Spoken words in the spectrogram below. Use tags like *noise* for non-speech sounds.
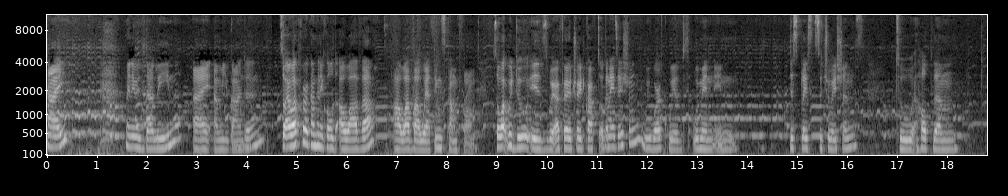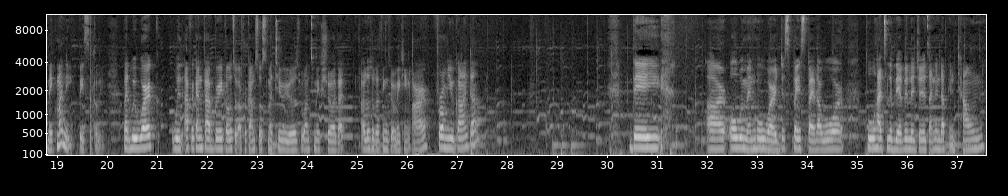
my name is Darlene. I am Ugandan. So I work for a company called Awava, Awava, where things come from. So what we do is we're a fair trade craft organization. We work with women in displaced situations to help them make money, basically. But we work with African fabric, a lot of African source materials. We want to make sure that a lot of the things we're making are from Uganda. They *laughs* are all women who were displaced by the war, who had to leave their villages and end up in town.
